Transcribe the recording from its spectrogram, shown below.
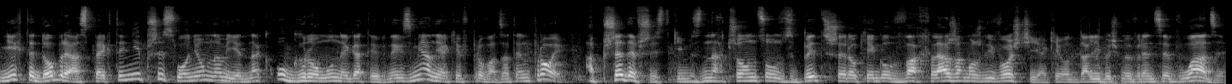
Niech te dobre aspekty nie przysłonią nam jednak ogromu negatywnych zmian, jakie wprowadza ten projekt. A przede wszystkim znacząco zbyt szerokiego wachlarza możliwości, jakie oddalibyśmy w ręce władzy.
